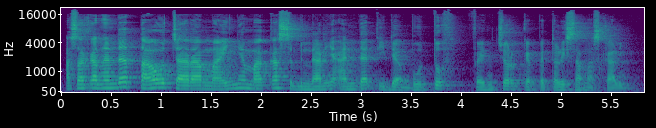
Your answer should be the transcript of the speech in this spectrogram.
asalkan Anda tahu cara mainnya, maka sebenarnya Anda tidak butuh venture capitalist sama sekali.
